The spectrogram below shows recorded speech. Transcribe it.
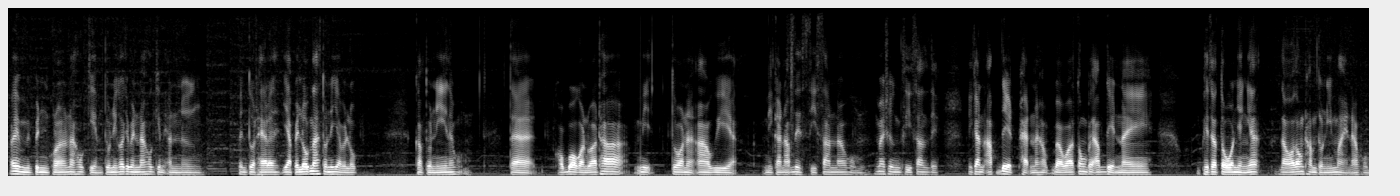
เฮ้ยมันเป็นคนละหน้าเข้าเกม ตัวนี้ก็จะเป็นหน้าเข้าเกมอีกอันนึง เป็นตัวแท้เลยอย่าไปลบนะ ตัวนี้อย่าไปลบกับตัวนี้นะผม แต่ขอบอกก่อนว่าถ้ามีตัวนะ ROV อะมีการอัปเดตซีซั่นนะครับผมไม่ถึงซีซั่นสิมีการอัปเดต patch นะครับแบบว่าต้องไปอัปเดตใน Play Store อย่างเงี้ย เราก็ต้องทำตัวนี้ใหม่นะผม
